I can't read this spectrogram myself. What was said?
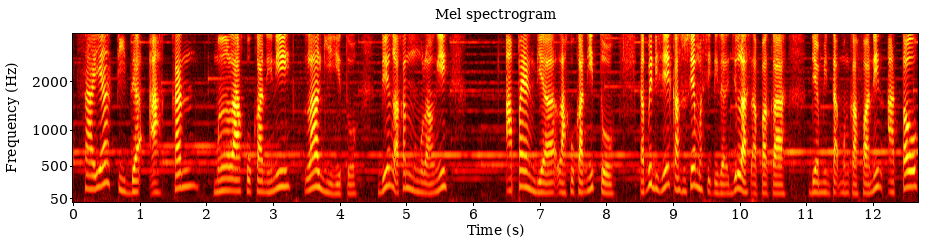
saya tidak akan melakukan ini lagi gitu. Dia nggak akan mengulangi apa yang dia lakukan itu. Tapi di sini kasusnya masih tidak jelas apakah dia minta mengkafanin atau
